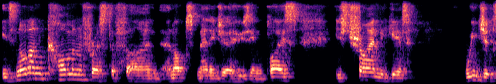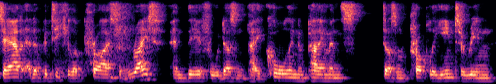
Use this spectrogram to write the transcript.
it's not uncommon for us to find an ops manager who's in place is trying to get widgets out at a particular price and rate, and therefore doesn't pay call-in payments, doesn't properly enter in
